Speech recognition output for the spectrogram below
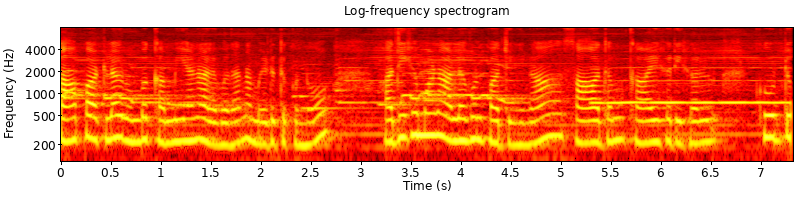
சாப்பாட்டில் ரொம்ப கம்மியான அளவு தான் நம்ம எடுத்துக்கணும். அதிகமான அளவுன்னு பார்த்திங்கன்னா சாதம் காய்கறிகள் கூட்டு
